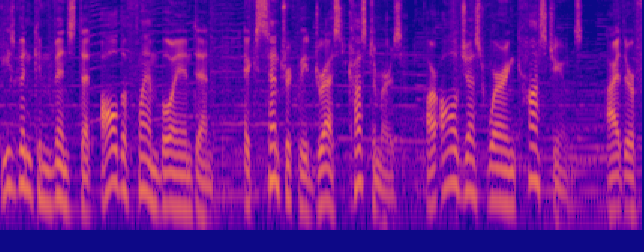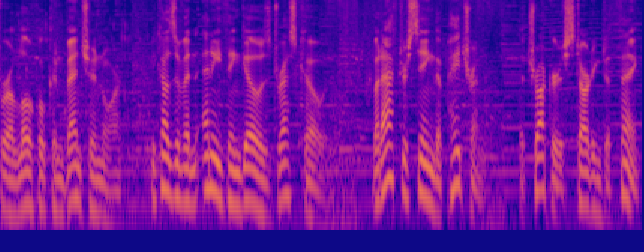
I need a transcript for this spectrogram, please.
he's been convinced that all the flamboyant and eccentrically dressed customers are all just wearing costumes, either for a local convention or because of an anything goes dress code. But after seeing the patron, the trucker's starting to think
